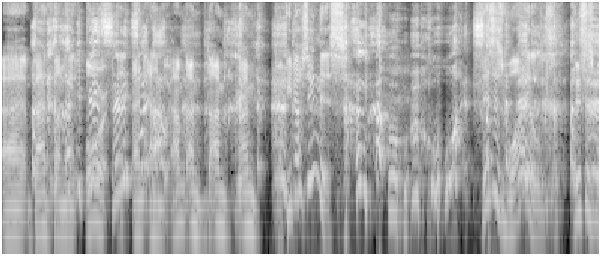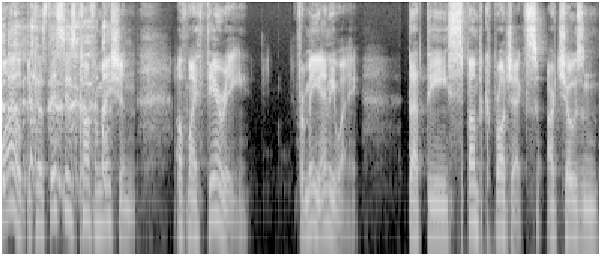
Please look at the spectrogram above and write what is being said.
uh, Bad Bunny or and, and I'm, I'm I'm I'm have you not seen this? no, what? This is wild. This is wild because this is confirmation of my theory, for me anyway, that the Spump projects are chosen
